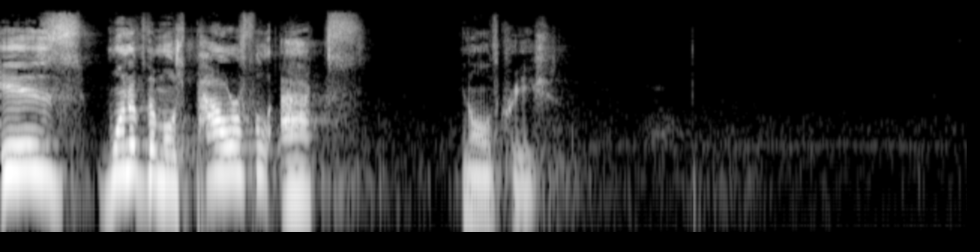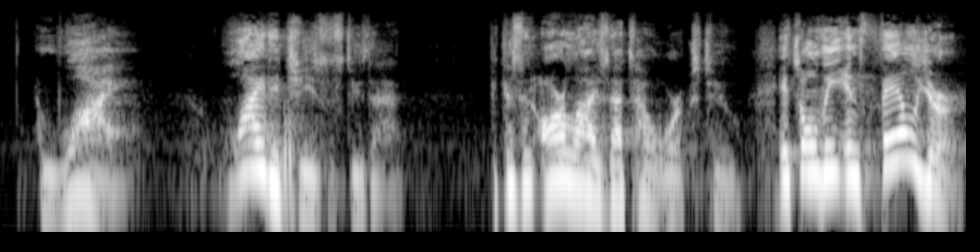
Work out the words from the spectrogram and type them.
is one of the most powerful acts in all of creation. And why? Why did Jesus do that? Because in our lives, that's how it works too. It's only in failure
